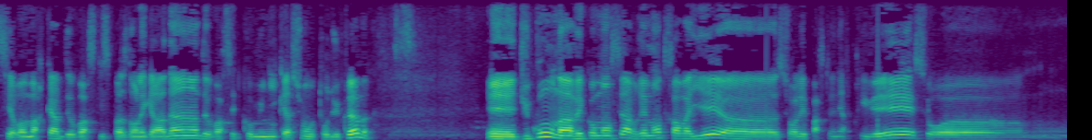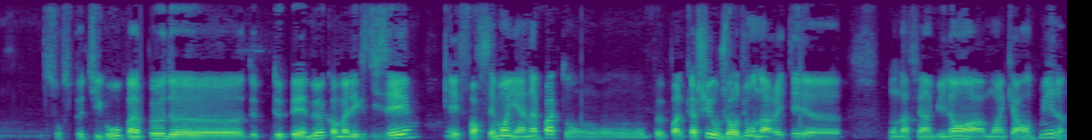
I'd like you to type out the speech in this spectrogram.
c'est remarquable de voir ce qui se passe dans les gradins, de voir cette communication autour du club. Et du coup, on avait commencé à vraiment travailler euh, sur les partenaires privés, sur, euh, sur ce petit groupe un peu de, de, PME, comme Alex disait. Et forcément, il y a un impact. On ne peut pas le cacher. Aujourd'hui, on a arrêté, euh, on a fait un bilan à moins 40 000.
